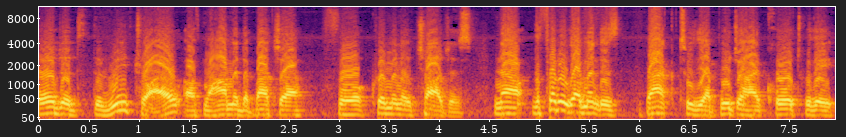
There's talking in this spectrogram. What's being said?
ordered the retrial of Mohammed Abacha for criminal charges. Now, the federal government is back to the Abuja High Court with a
